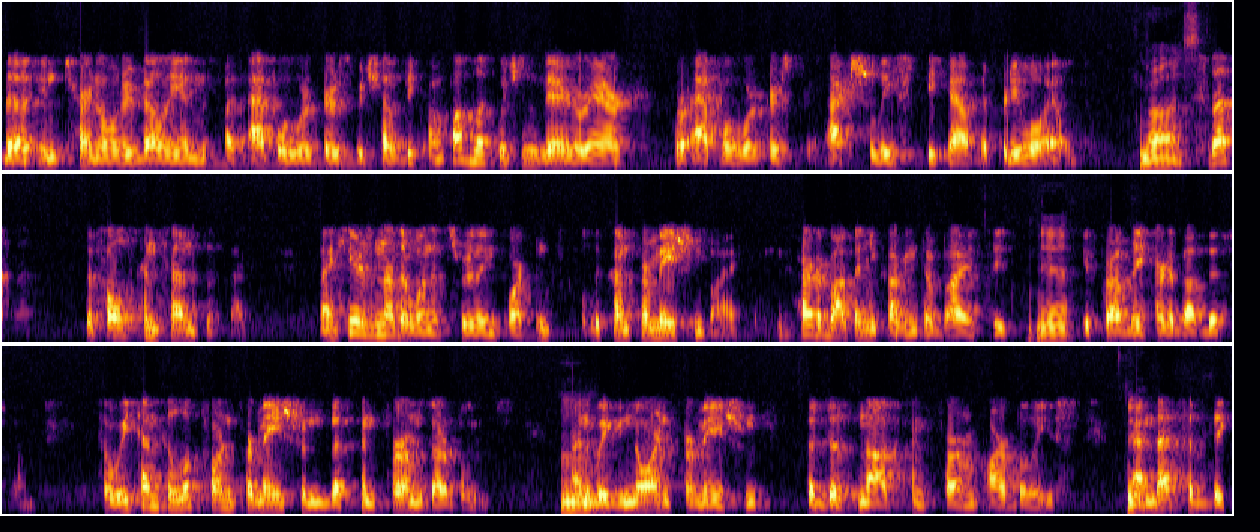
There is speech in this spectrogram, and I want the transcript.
the internal rebellion at Apple workers, which has become public, which is very rare for Apple workers to actually speak out. They're pretty loyal. Right. So that's the false consent effect. Now, here's another one that's really important it's called the confirmation bias. If you've heard about any cognitive biases, yeah. you've probably heard about this one. So we tend to look for information that confirms our beliefs, mm. and we ignore information that does not confirm our beliefs. Yeah. And that's a big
